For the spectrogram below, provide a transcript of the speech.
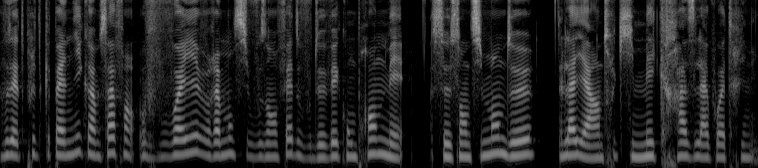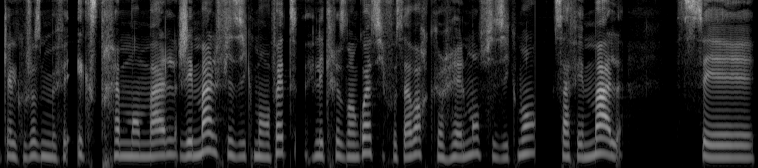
vous êtes pris de panique comme ça. Enfin, vous voyez vraiment si vous en faites, vous devez comprendre. Mais ce sentiment de Là, il y a un truc qui m'écrase la poitrine. Quelque chose me fait extrêmement mal. J'ai mal physiquement. En fait, les crises d'angoisse, il faut savoir que réellement, physiquement, ça fait mal. C'est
